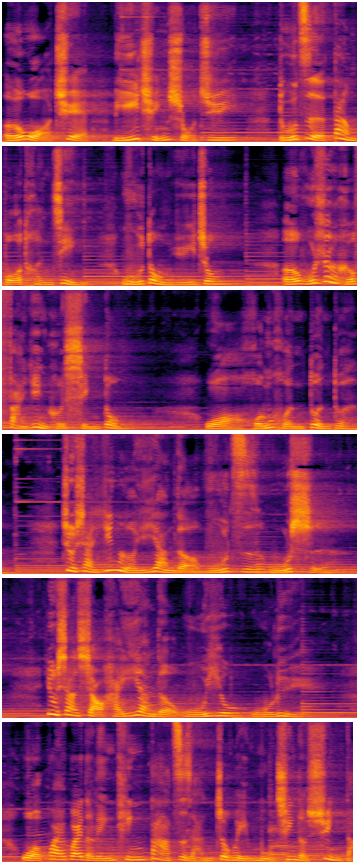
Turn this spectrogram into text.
而我却离群所居，独自淡泊屯静，无动于衷，而无任何反应和行动。我浑浑沌沌，就像婴儿一样的无知无识，又像小孩一样的无忧无虑。我乖乖地聆听大自然这位母亲的训导，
